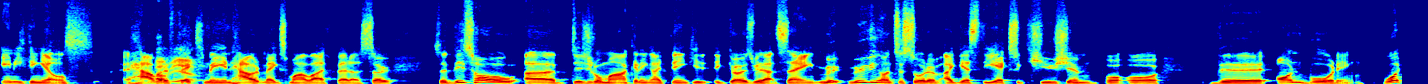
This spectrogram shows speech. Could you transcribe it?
anything else how it Oh, yeah. affects me and how it makes my life better. So so this whole uh, digital marketing i think it, it goes without saying Mo- moving on to sort of i guess the execution or, or the onboarding what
